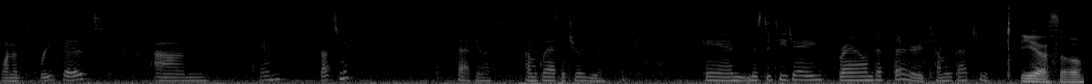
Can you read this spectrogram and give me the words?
one of three kids. Um, and that's me. Fabulous. I'm glad that you're you. And Mr. TJ Brown III, tell me about you. Yeah, so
